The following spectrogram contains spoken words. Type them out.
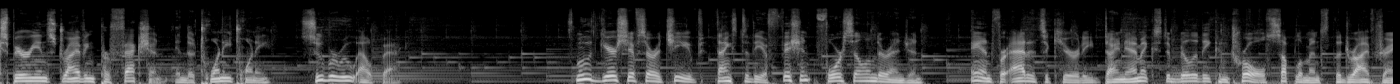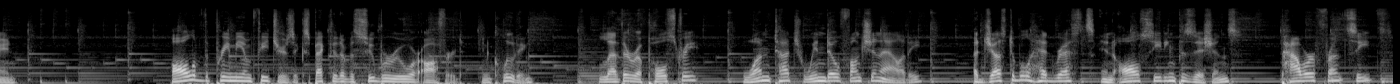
Experience driving perfection in the 2020 Subaru Outback. Smooth gear shifts are achieved thanks to the efficient four-cylinder engine. And for added security, Dynamic Stability Control supplements the drivetrain. All of the premium features expected of a Subaru are offered, including leather upholstery, one-touch window functionality, adjustable headrests in all seating positions, power front seats,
